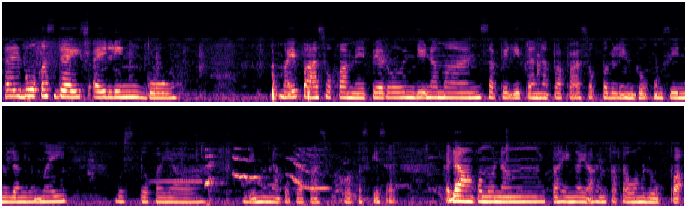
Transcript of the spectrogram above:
Dahil bukas guys ay linggo. May pasok kami pero hindi naman sa pilitan na papasok pag linggo kung sino lang yung may gusto kaya hindi mo na ako papasok bukas kesa kailangan ko munang ipahinga yung aking katawang lupa.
